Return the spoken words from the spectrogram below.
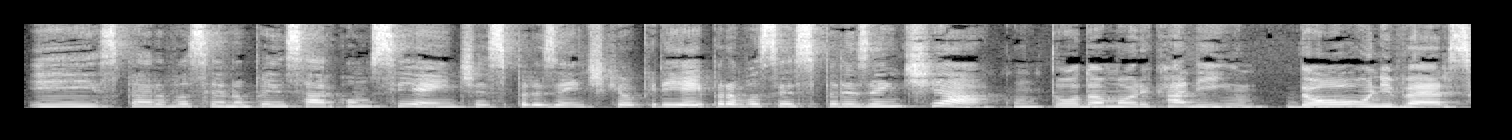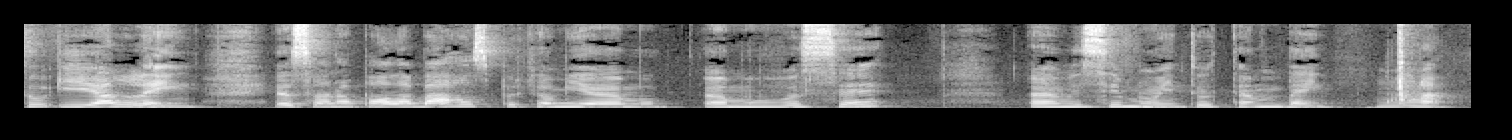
E espero você no Pensar Consciente, esse presente que eu criei para você se presentear com todo amor e carinho do universo e além. Eu sou Ana Paula Barros porque eu me amo, amo você, ame-se muito também. Mua.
